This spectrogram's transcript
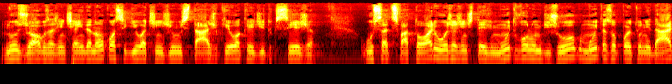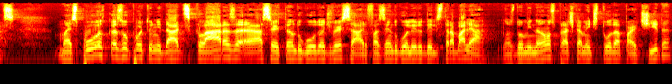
Nos jogos a gente ainda não conseguiu atingir um estágio que eu acredito que seja o satisfatório. Hoje a gente teve muito volume de jogo, muitas oportunidades, mas poucas oportunidades claras é, acertando o gol do adversário, fazendo o goleiro deles trabalhar. Nós dominamos praticamente toda a partida,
